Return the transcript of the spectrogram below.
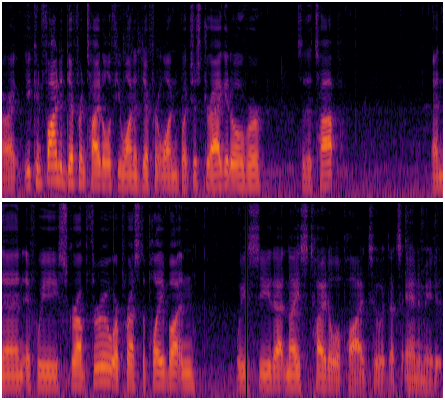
Alright, you can find a different title if you want a different one, but just drag it over to the top. And then if we scrub through or press the play button, we see that nice title applied to it that's animated.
